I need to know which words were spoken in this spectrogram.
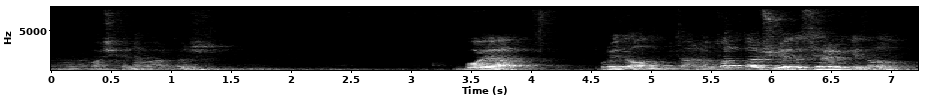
Aa, başka ne vardır? Boya, buraya da aldık bir tane. Hatta şuraya da seramik yazalım.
